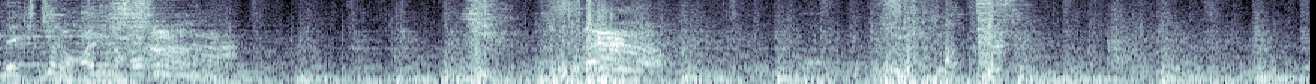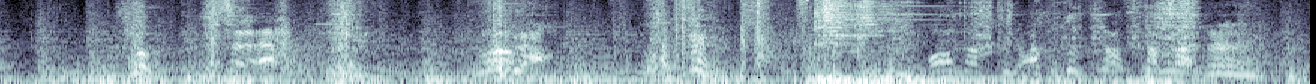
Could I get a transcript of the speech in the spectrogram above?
Make sure all your home. 私の悪徳な侍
